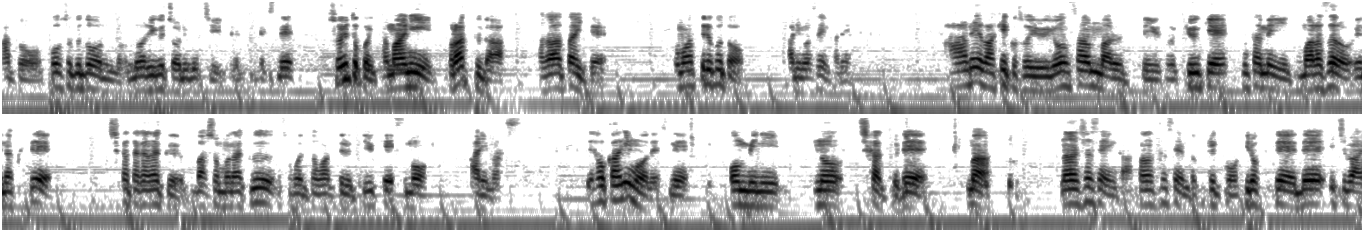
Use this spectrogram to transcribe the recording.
あと、高速道路の乗り口、降り口ですね。そういうとこにたまにトラックが肌叩いて止まってることありませんかねあれは結構そういう430っていうその休憩のために止まらざるを得なくて、仕方がなく、場所もなく、そこで止まってるっていうケースもあります。で、他にもですね、コンビニの近くで、まあ、何車線か、3車線と結構広くて、で、一番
